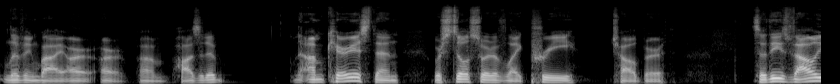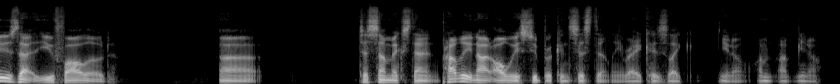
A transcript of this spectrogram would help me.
living by are are um positive now, I'm curious then we're still sort of like pre childbirth so these values that you followed uh to some extent, probably not always super consistently, right? Because like you know, I'm, I'm you know,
